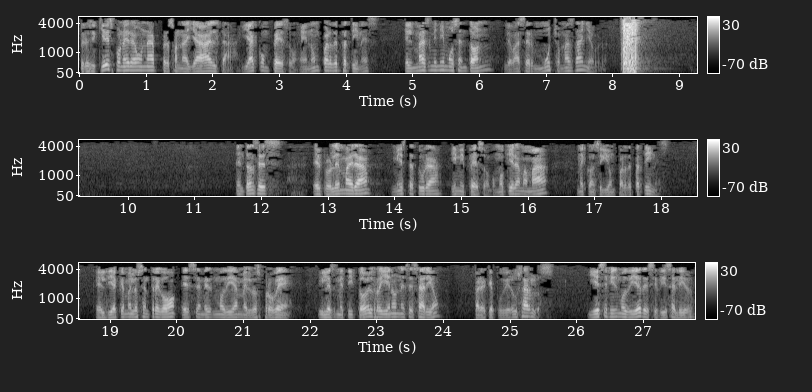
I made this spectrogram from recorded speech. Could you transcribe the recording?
Pero si quieres poner a una persona ya alta, ya con peso, en un par de patines, el más mínimo sentón le va a hacer mucho más daño, ¿verdad? Entonces, el problema era mi estatura y mi peso. Como quiera mamá, me consiguió un par de patines. El día que me los entregó, ese mismo día me los probé y les metí todo el relleno necesario para que pudiera usarlos. Y ese mismo día decidí salir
